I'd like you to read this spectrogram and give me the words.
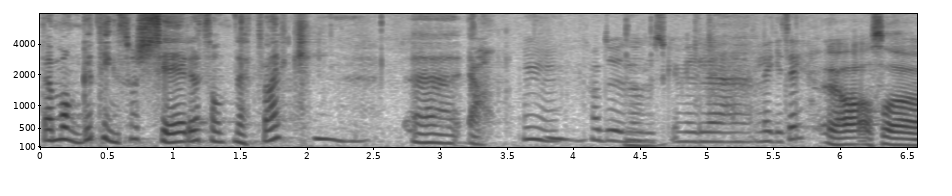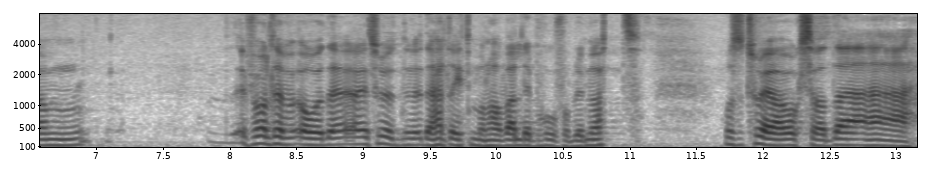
det er mange ting som skjer i et sånt nettverk. Mm. Uh, ja. Mm. Har du noe du skulle ville legge til? Ja, altså um, i forhold til, det, Jeg tror det er helt riktig man har veldig behov for å bli møtt. Og så tror jeg også at det er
